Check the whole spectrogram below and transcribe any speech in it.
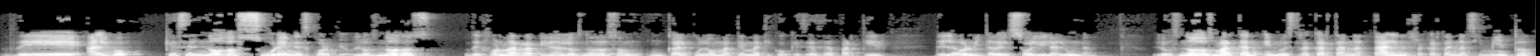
de algo que es el nodo sur en Escorpio. Los nodos, de forma rápida, los nodos son un cálculo matemático que se hace a partir de la órbita del Sol y la Luna. Los nodos marcan en nuestra carta natal, en nuestra carta de nacimiento,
